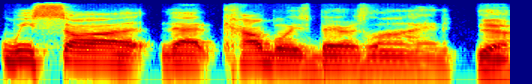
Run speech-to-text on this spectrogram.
we saw that Cowboys Bears line, yeah,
